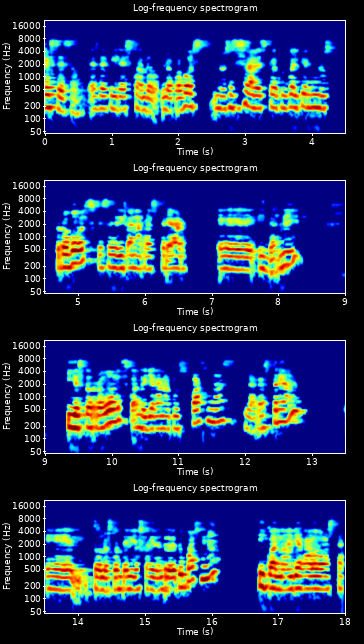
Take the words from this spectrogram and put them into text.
Es eso, es decir, es cuando los robots, no sé si sabes que Google tiene unos robots que se dedican a rastrear eh, Internet y estos robots, cuando llegan a tus páginas, la rastrean, eh, todos los contenidos que hay dentro de tu página, y cuando han llegado hasta,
